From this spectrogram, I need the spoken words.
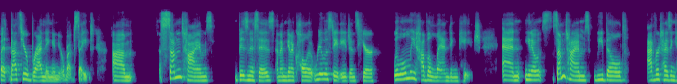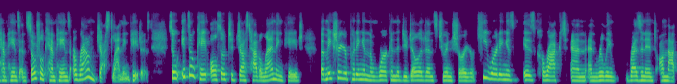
but that's your branding and your website um, sometimes businesses and i'm going to call it real estate agents here will only have a landing page and you know sometimes we build advertising campaigns and social campaigns around just landing pages. So it's okay also to just have a landing page, but make sure you're putting in the work and the due diligence to ensure your keywording is is correct and and really resonant on that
